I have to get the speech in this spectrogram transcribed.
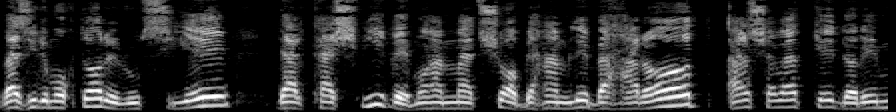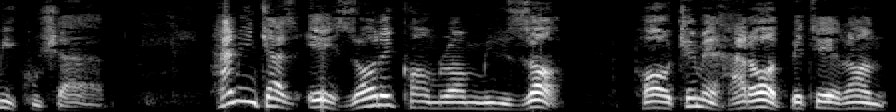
وزیر مختار روسیه در تشویق محمد شاه به حمله به هرات عرض شود که داره میکوشد. همین که از احضار کامران میرزا حاکم هرات به تهران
